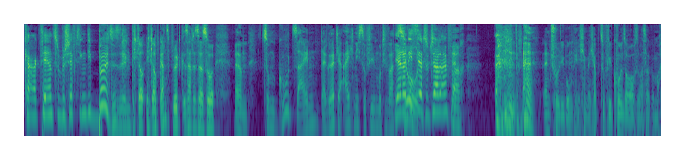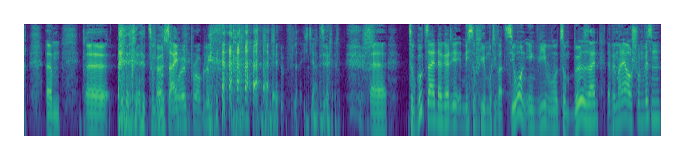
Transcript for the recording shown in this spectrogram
Charakteren zu beschäftigen, die böse sind. Ich glaube, ich glaub, ganz blöd gesagt ist das so, ähm, zum Gutsein, da gehört ja eigentlich nicht so viel Motivation. Ja, das ist ja total einfach. Entschuldigung, ich, ich habe zu viel Kohlensäure aufs Wasser gemacht. Ähm, äh, zum Gutsein, World Problem. vielleicht ja. äh, zum Gutsein, da gehört ja nicht so viel Motivation irgendwie, wo zum Bösesein, da will man ja auch schon wissen,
